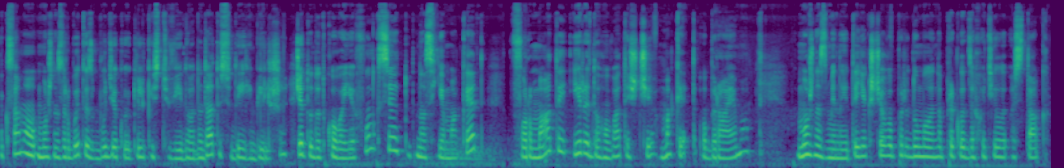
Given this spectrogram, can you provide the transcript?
Так само можна зробити з будь-якою кількістю відео, додати сюди їх більше. Ще додаткова є функція, тут у нас є макет, формати і редагувати ще макет. Обираємо. Можна змінити, якщо ви передумали, наприклад, захотіли ось так.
